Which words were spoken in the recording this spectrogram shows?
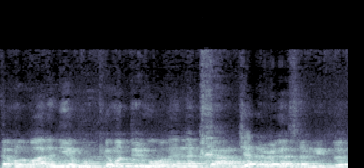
त्यामुळे माननीय मुख्यमंत्री महोदयांना चार चार वेळा सांगितलं.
